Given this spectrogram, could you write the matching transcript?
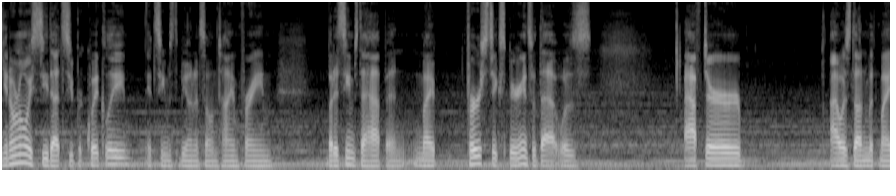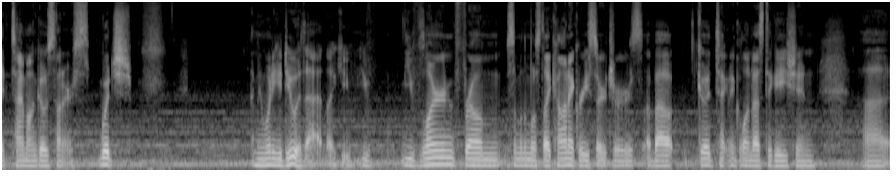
You don't always see that super quickly. It seems to be on its own time frame, but it seems to happen. My first experience with that was after I was done with my time on Ghost Hunters, which I mean, what do you do with that? Like you you've you've learned from some of the most iconic researchers about good technical investigation. Uh,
